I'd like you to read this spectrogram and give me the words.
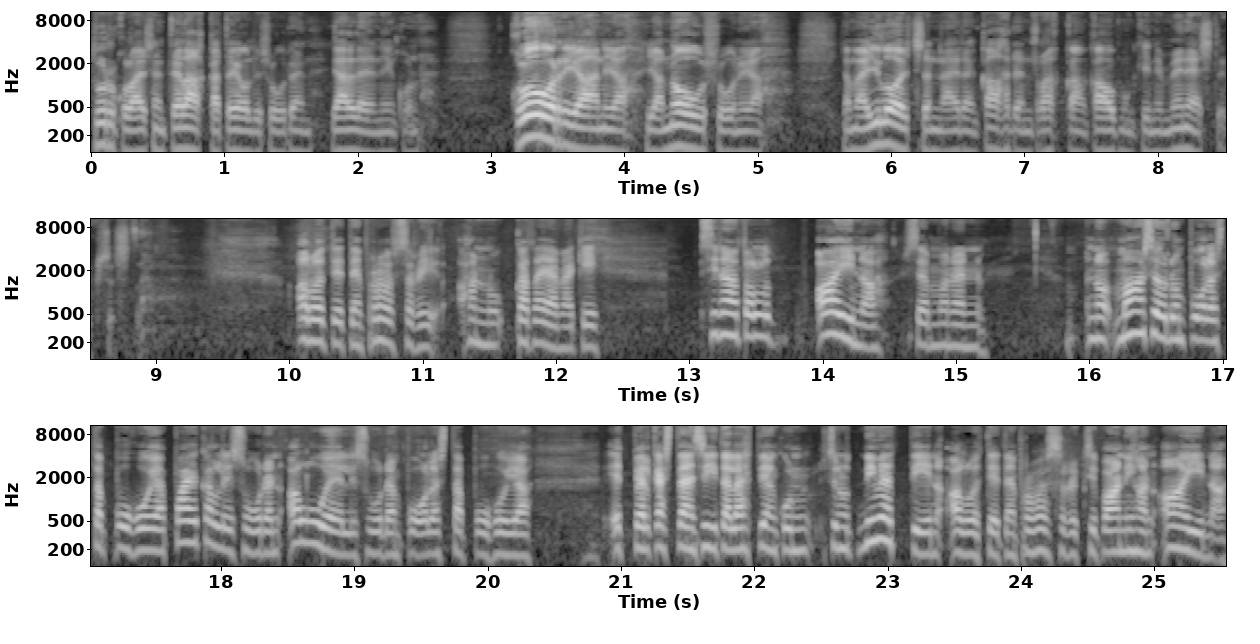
turkulaisen telakkateollisuuden jälleen niin kuin gloriaan ja, ja nousuun ja, ja mä iloitsen näiden kahden rakkaan kaupunkini menestyksestä. Aluetieteen professori Hannu Katajamäki, sinä olet ollut aina semmoinen no, maaseudun puolesta puhuja, paikallisuuden, alueellisuuden puolesta puhuja, et pelkästään siitä lähtien, kun sinut nimettiin aluetieteen professoriksi, vaan ihan aina.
